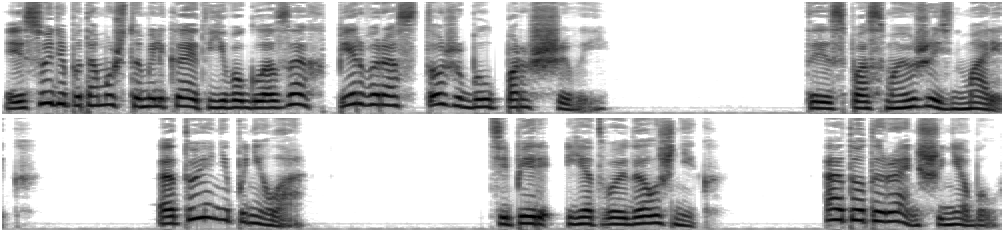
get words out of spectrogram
И судя по тому, что мелькает в его глазах, первый раз тоже был паршивый. Ты спас мою жизнь, Марик. А то я не поняла. Теперь я твой должник. А то ты раньше не был.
